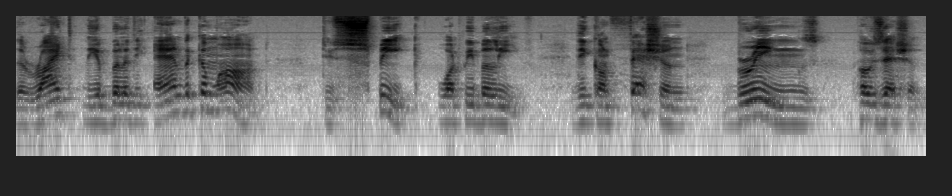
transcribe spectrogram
the right, the ability, and the command to speak what we believe. The confession brings possession.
